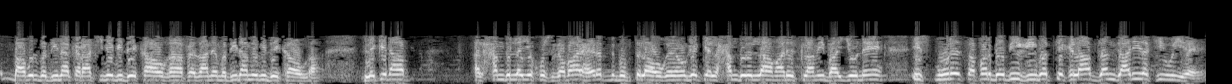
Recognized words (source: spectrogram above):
باب المدینہ کراچی میں بھی دیکھا ہوگا، فیضان مدینہ میں بھی دیکھا ہوگا۔ لیکن آپ الحمدللہ یہ خوشگوار حیرت میں مبتلا ہو گئے ہوں گے کہ الحمدللہ ہمارے اسلامی بھائیوں نے اس پورے سفر میں بھی غیبت کے خلاف جنگ جاری رکھی ہوئی ہے۔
